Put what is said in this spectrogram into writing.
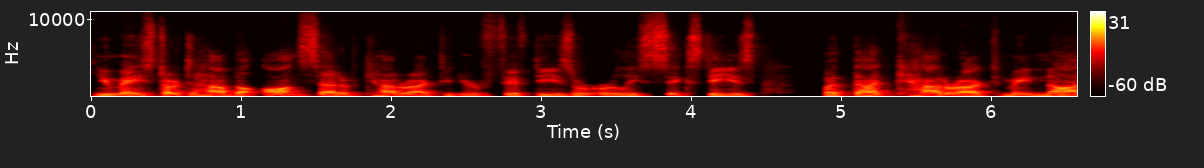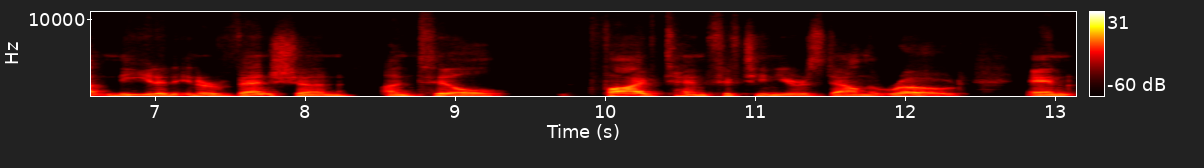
you may start to have the onset of cataract in your 50s or early 60s, but that cataract may not need an intervention until 5, 10, 15 years down the road. And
